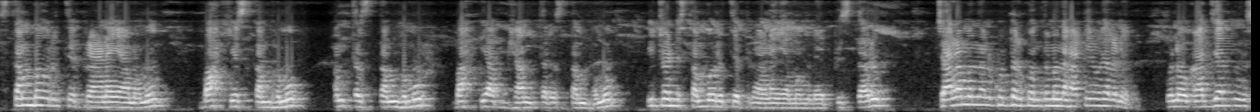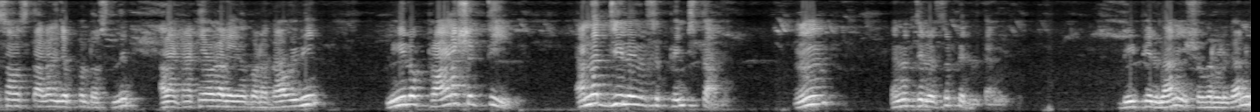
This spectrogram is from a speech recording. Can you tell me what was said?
స్తంభ వృత్తి ప్రాణాయామము బాహ్య స్తంభము అంతర్స్తంభము బాహ్యాభ్యంతర స్తంభము ఇటువంటి స్తంభ వృత్తి ప్రాణాయామం నేర్పిస్తారు. చాలామంది అనుకుంటారు కొంతమంది హఠయోగాలని కొన్ని ఒక ఆధ్యాత్మిక సంస్థ అలాగే చెప్పుకుంటూ వస్తుంది. అలాంటి హఠయోగాలు ఏవి కూడా కావు. ఇవి మీలో ప్రాణశక్తి ఎనర్జీ లెవెల్స్ పెంచుతాయి. ఎనర్జీ లెవెల్స్ పెరుగుతాయి. బీపీలు కానీ షుగర్లు కానీ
